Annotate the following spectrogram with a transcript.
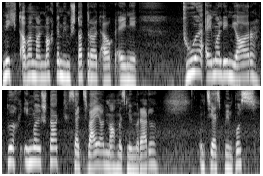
nicht, aber man macht ja mit dem Stadtrat auch eine Tour einmal im Jahr durch Ingolstadt. Seit zwei Jahren machen wir es mit dem Radl und zuerst mit dem Bus.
